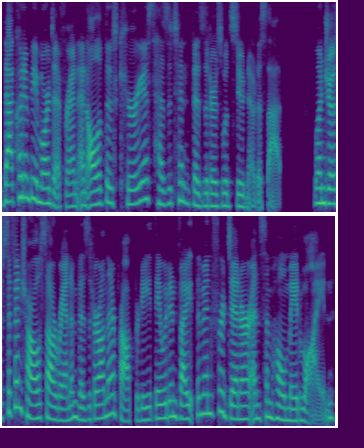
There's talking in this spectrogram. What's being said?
That couldn't be more different, and all of those curious, hesitant visitors would soon notice that. When Joseph and Charles saw a random visitor on their property, they would invite them in for dinner and some homemade wine.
